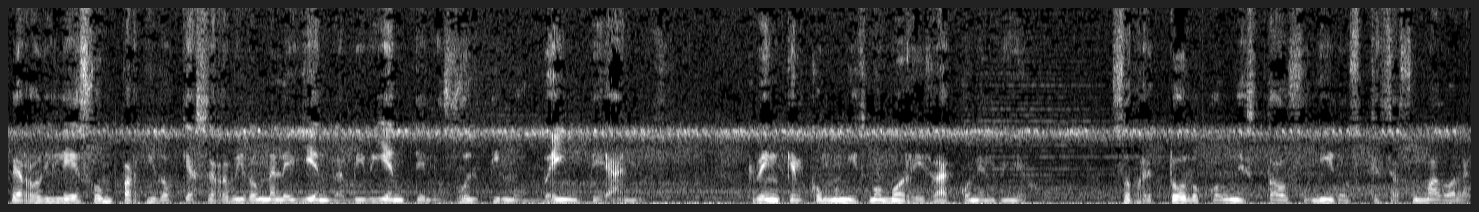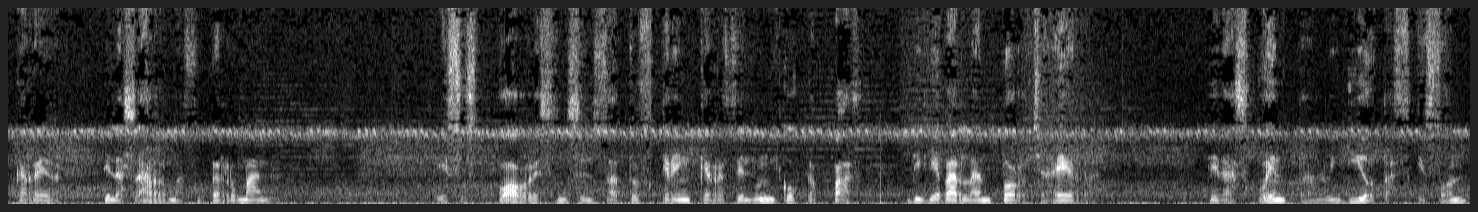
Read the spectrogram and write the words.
Pero dile eso a un partido que ha servido a una leyenda viviente los últimos 20 años. Creen que el comunismo morirá con el viejo, sobre todo con un Estados Unidos que se ha sumado a la carrera de las armas superhumanas. Esos pobres insensatos creen que eres el único capaz de llevar la antorcha a guerra. ¿Te das cuenta lo idiotas que son?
